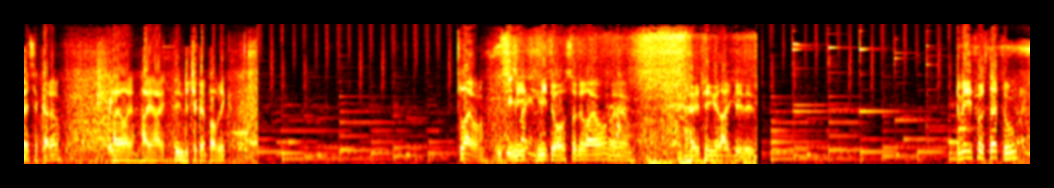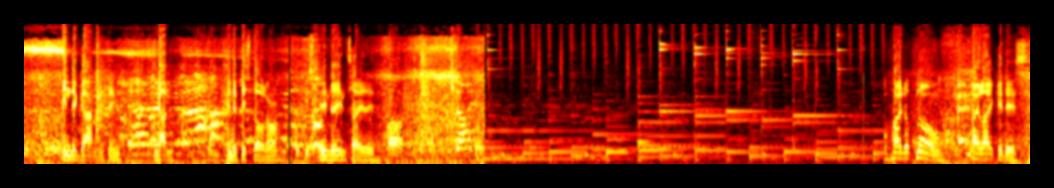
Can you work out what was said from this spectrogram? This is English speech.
Pesek Karel. Hi, hi, hi, in the Czech Republic. It's lion. It's me, lion. me too, also the lion. I think I like it. The me first tattoo in the gun, I think. Gun. In the pistol, no? The pistol. In the inside. Oh, I don't know. I like it is.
